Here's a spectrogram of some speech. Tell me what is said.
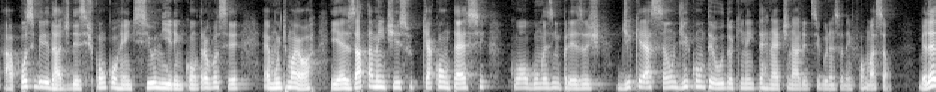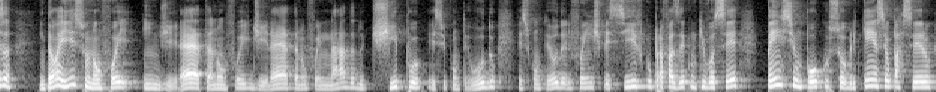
a possibilidade desses concorrentes se unirem contra você é muito maior e é exatamente isso que acontece com algumas empresas de criação de conteúdo aqui na internet na área de segurança da informação. Beleza? Então é isso, não foi indireta, não foi direta, não foi nada do tipo esse conteúdo. Esse conteúdo ele foi em específico para fazer com que você pense um pouco sobre quem é seu parceiro,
